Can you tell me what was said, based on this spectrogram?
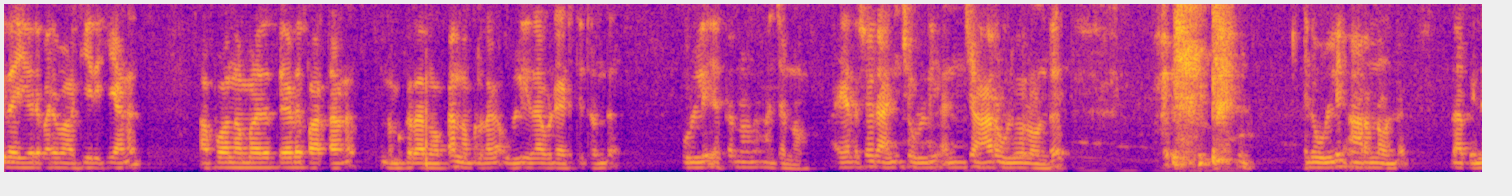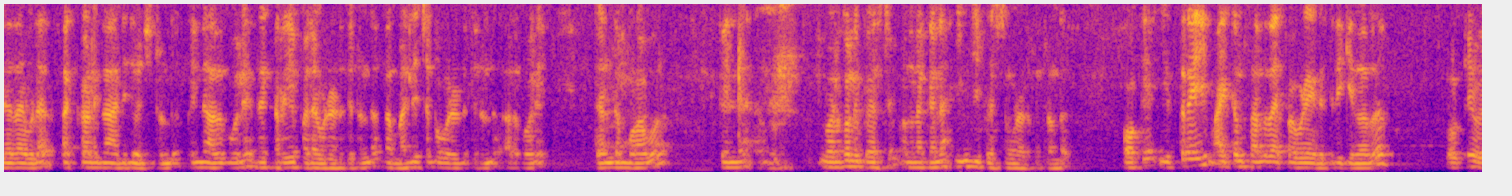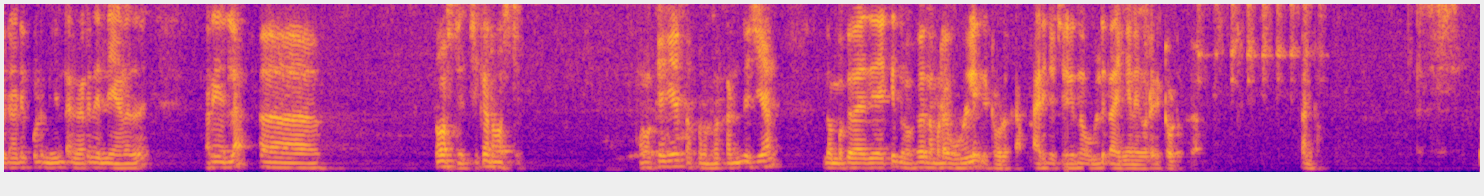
ഇത് ഈ ഒരു പരമാക്കിയിരിക്കുകയാണ് അപ്പോൾ നമ്മളിത് തേർഡ് പാർട്ടാണ് നമുക്കിത് നോക്കാം. നമ്മളിത് ഉള്ളി ഇത് അവിടെ എടുത്തിട്ടുണ്ട്. ഉള്ളി എത്ര എണ്ണമാണ്? അഞ്ചെണ്ണോ? ഏകദേശം ഒരു അഞ്ച് ഉള്ളി അഞ്ച് ആറ് ഉള്ളികളുണ്ട്. ഇത് ഉള്ളി ആറെണ്ണം ഉണ്ട് ഇതാ പിന്നെ ഇതാ ഇവിടെ തക്കാളി ഇത് അരിഞ്ഞ് വെച്ചിട്ടുണ്ട്. പിന്നെ അതുപോലെ ഇത് കറിയപ്പല ഇവിടെ എടുത്തിട്ടുണ്ട്. മല്ലിച്ചപ്പ് ഇവിടെ എടുത്തിട്ടുണ്ട്. അതുപോലെ രണ്ട് മുളക് പിന്നെ വെളുത്തുള്ളി പേസ്റ്റും അതിനൊക്കെ തന്നെ ഇഞ്ചി പേസ്റ്റും കൂടെ എടുത്തിട്ടുണ്ട്. ഓക്കെ ഇത്രയും ഐറ്റംസ് ആണ് ഇപ്പോൾ ഇവിടെ എടുത്തിരിക്കുന്നത്. ഓക്കെ ഒരു അടിപൊളി നീണ്ട കറി തന്നെയാണിത്. കറിയല്ല roast chicken roast. Okay guys അപ്പോൾ നമ്മൾ കണ്ടു ചെയ്യാം. നമുക്ക് അതിലേക്ക് നമുക്ക് നമ്മുടെ ഉള്ളി ഇട്ട് കൊടുക്കാം. അരിഞ്ഞു വെച്ചിരിക്കുന്ന ഉള്ളി ഇങ്ങനെ കൂടെ ഇട്ട് കൊടുക്കുക. കണ്ടോ?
